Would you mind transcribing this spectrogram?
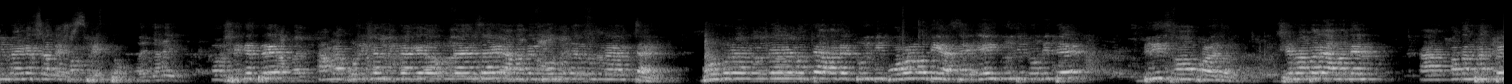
বিভাগের সাথে সম্পৃক্ত। তো সেক্ষেত্রে আমরা বরিশাল বিভাগের উন্নয়ন চাই, আমাদের বরগুনার উন্নয়ন চাই। বরগুনার উন্নয়নের মধ্যে আমাদের দুইটি বড় নদী আছে। এই দুইটি নদীতে ব্রিজ হওয়া প্রয়োজন। সে ব্যাপারে আমাদের কথা থাকবে।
